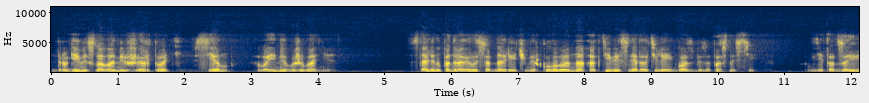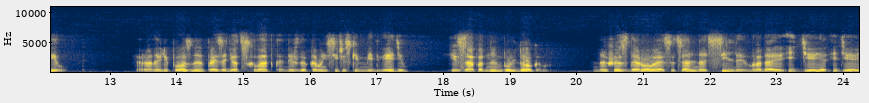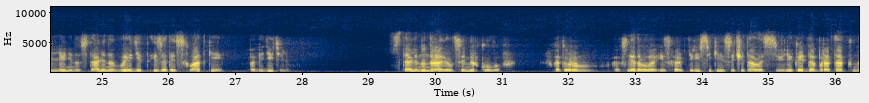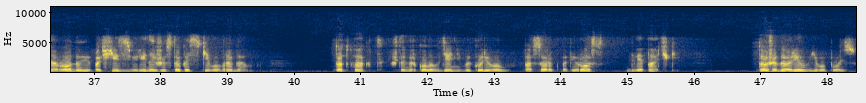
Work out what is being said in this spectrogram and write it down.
Другими словами, жертвовать всем во имя выживания. Сталину понравилась одна речь Меркулова на активе следователей госбезопасности, где тот заявил, рано или поздно произойдет схватка между коммунистическим медведем и западным бульдогом. Наша здоровая, социально сильная молодая идея, идея Ленина-Сталина, выйдет из этой схватки победителем. Сталину нравился Меркулов, в котором, как следовало из характеристики, сочеталась великая доброта к народу и почти звериная жестокость к его врагам. Тот факт, что Меркулов в день выкуривал по 40 папирос, две пачки, тоже говорил в его пользу.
